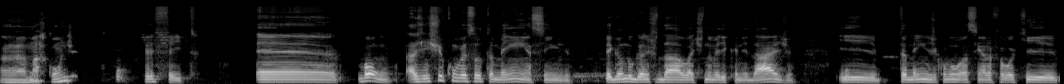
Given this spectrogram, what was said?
uh, Marconde. Perfeito. É, bom, a gente conversou também, assim, pegando o gancho da latino-americanidade e também de como a senhora falou que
